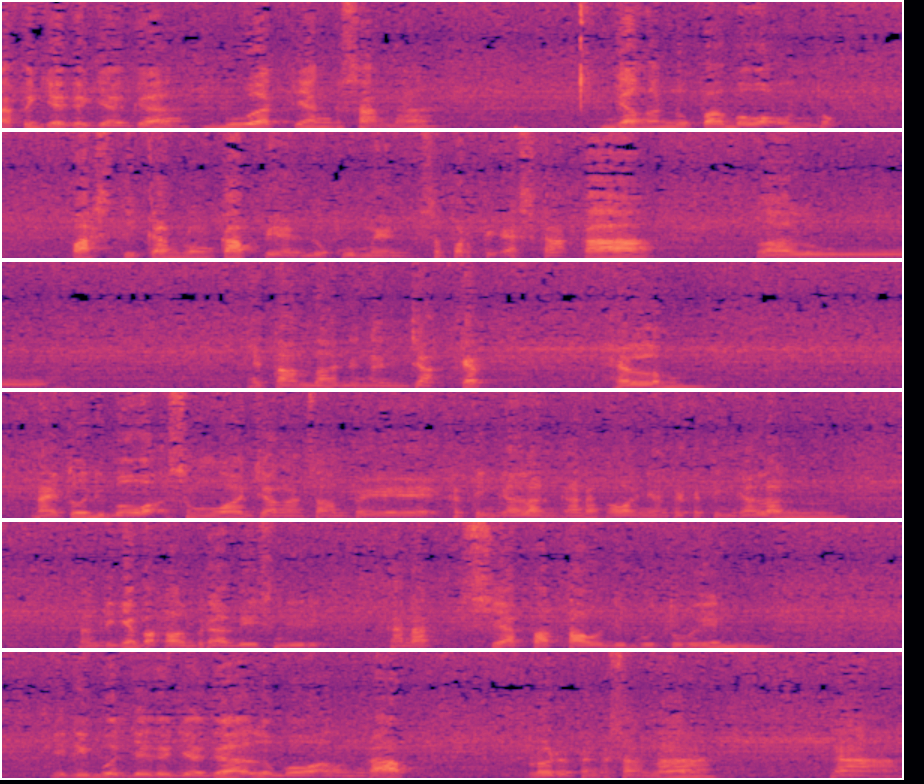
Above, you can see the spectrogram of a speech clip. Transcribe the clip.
Tapi jaga-jaga buat yang ke sana jangan lupa bawa untuk pastikan lengkap ya dokumen seperti SKK lalu ditambah dengan jaket helm. Nah itu dibawa semua jangan sampai ketinggalan karena kalau nyampe ketinggalan nantinya bakal berabe sendiri. Karena siapa tahu dibutuhin jadi buat jaga-jaga lo bawa lengkap lo datang ke sana. Nah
